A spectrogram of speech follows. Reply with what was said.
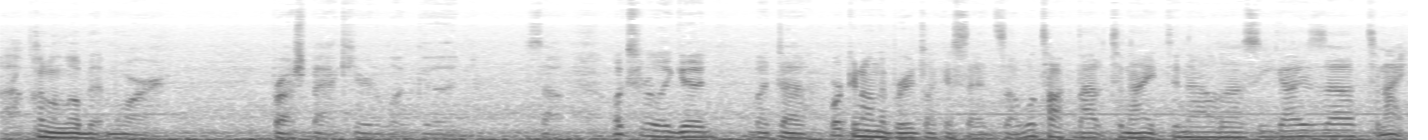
uh, putting a little bit more brush back here to look good. So looks really good, but uh, working on the bridge, like I said. So we'll talk about it tonight, and I'll uh, see you guys uh, tonight.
